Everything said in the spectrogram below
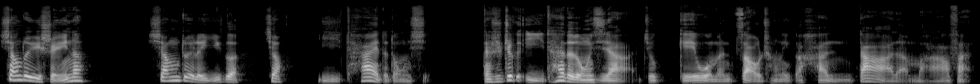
相对于谁呢？相对了一个叫。以太的东西，但是这个以太的东西啊，就给我们造成了一个很大的麻烦。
